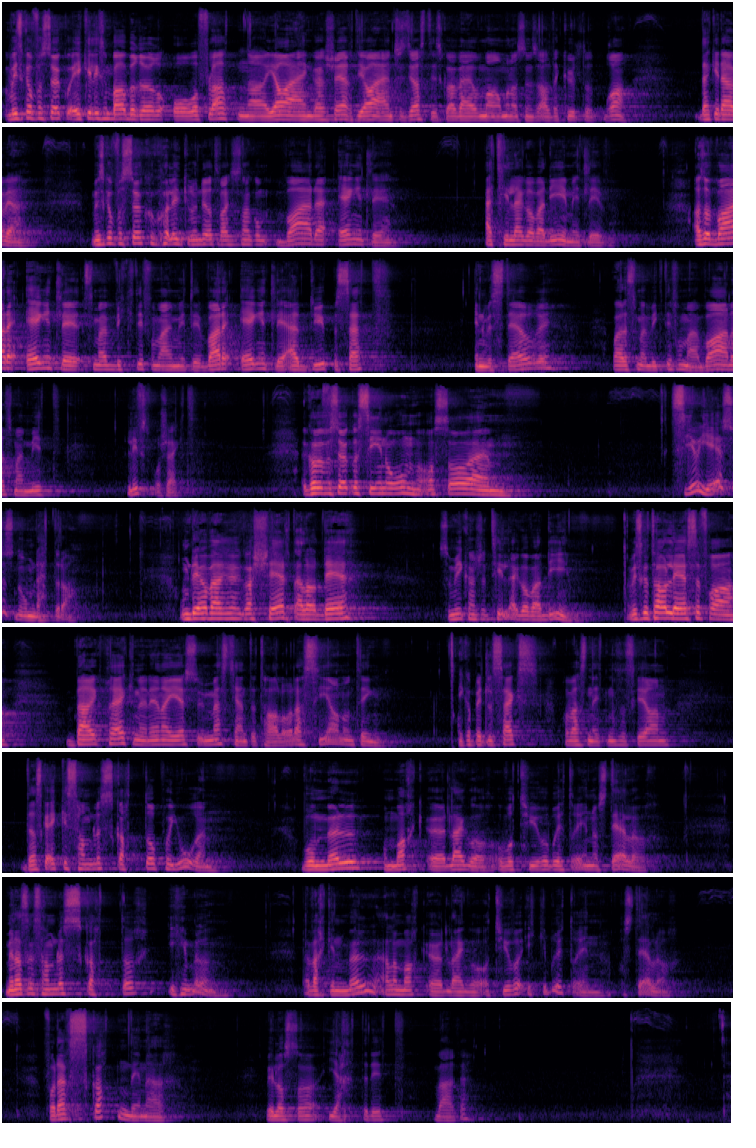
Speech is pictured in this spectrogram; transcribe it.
Og Vi skal forsøke å ikke liksom bare berøre overflaten av ja, jeg er engasjert, ja, jeg er entusiastisk og jeg veiver med armene og syns alt er kult og bra. Det er ikke der vi er. Men vi skal forsøke å gå litt grundigere til å snakke om hva er det egentlig jeg tillegger verdi i mitt liv. Altså, Hva er det egentlig som er viktig for meg i mitt liv? Hva er det egentlig jeg dypest sett investerer i? Hva er det som er viktig for meg? Hva er det som er mitt livsprosjekt? Det kan vi forsøke å si noe om. Og så eh, sier Jesus noe om dette. da? Om det å være engasjert, eller det som vi kanskje tillegger verdi. Vi skal ta og lese fra Bergprekenen, en av Jesu mest kjente taler. og Der sier han noen ting. I kapittel 6, fra vers 19, så skriver han dere skal ikke samle skatter på jorden, hvor møll og mark ødelegger, og hvor tyver bryter inn og stjeler. Men dere skal samle skatter i himmelen, der verken møll eller mark ødelegger, og tyver ikke bryter inn og stjeler. For der skatten din er, vil også hjertet ditt være.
